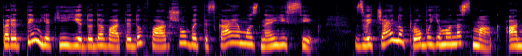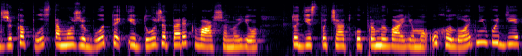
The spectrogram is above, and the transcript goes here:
Перед тим, як її додавати до фаршу, витискаємо з неї сік. Звичайно, пробуємо на смак, адже капуста може бути і дуже переквашеною. Тоді спочатку промиваємо у холодній воді,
